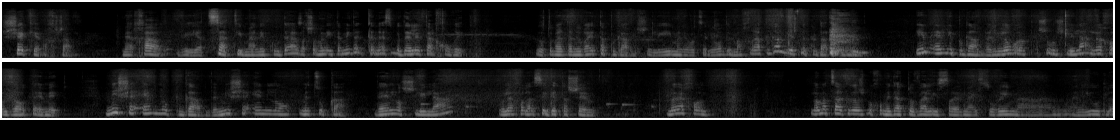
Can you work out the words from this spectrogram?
שקר עכשיו. מאחר ויצאתי מהנקודה, אז עכשיו אני תמיד אכנס בדלת האחורית. זאת אומרת, אני רואה את הפגם שלי, אם אני רוצה לראות, ומאחורי הפגם יש נקודת אמת. אם אין לי פגם ואני לא רואה שום שלילה, אני לא יכול לזהות את האמת. מי שאין לו פגם ומי שאין לו מצוקה ואין לו שלילה, הוא לא יכול להשיג את השם. לא יכול. לא מצא הקדוש ברוך הוא מידה טובה לישראל מהאיסורים, מהעניות, לא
